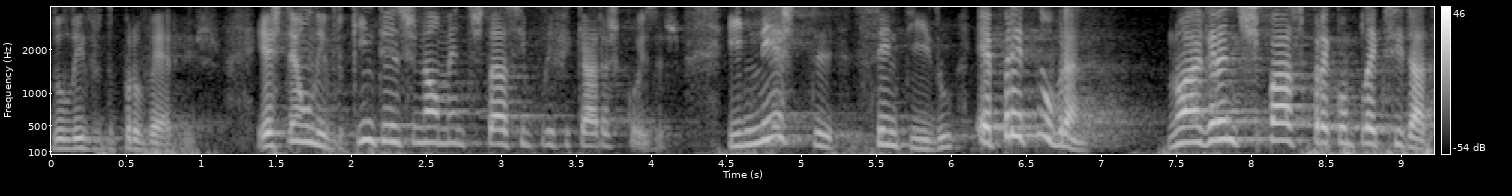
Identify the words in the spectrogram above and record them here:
do livro de Provérbios. Este é um livro que intencionalmente está a simplificar as coisas. E neste sentido, é preto no branco. Não há grande espaço para complexidade.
